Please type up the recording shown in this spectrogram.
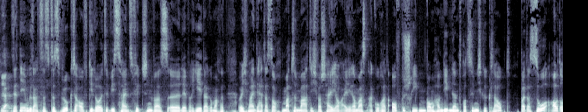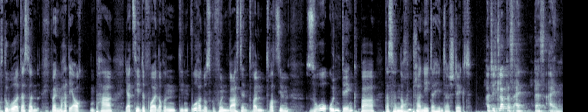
ja. Sie hatten ja eben gesagt, dass das wirkte auf die Leute wie Science Fiction, was äh, Leverrier da gemacht hat. Aber ich meine, der hat das doch mathematisch wahrscheinlich auch einigermaßen akkurat aufgeschrieben. Warum haben die ihm dann trotzdem nicht geglaubt? War das so out of the world, dass dann, ich meine, man hat ja auch ein paar Jahrzehnte vorher noch in, den Uranus gefunden. War es denn dran, trotzdem so undenkbar, dass da noch ein Planet dahinter steckt? Also ich glaube, dass, ein, dass, ein,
